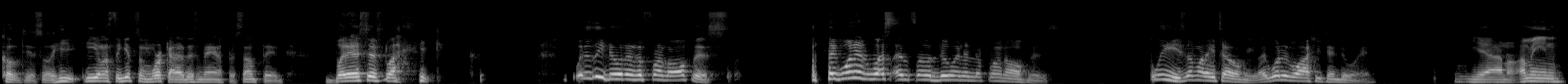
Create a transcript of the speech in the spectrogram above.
coaches, so he he wants to get some work out of this man for something. But it's just like, what is he doing in the front office? Like, what is Wes Unseld doing in the front office? Please, somebody tell me. Like, what is Washington doing? Yeah, I don't. I mean,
